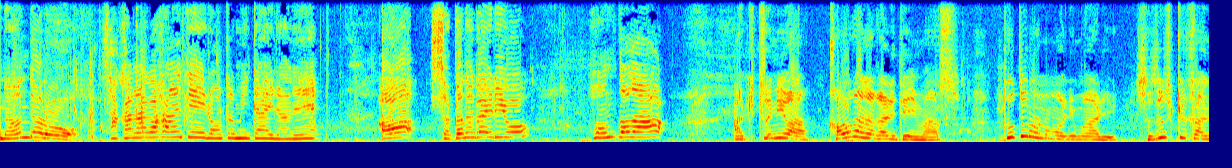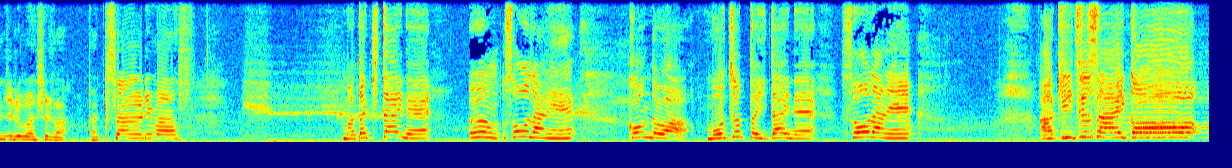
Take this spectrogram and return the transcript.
なんだろう。魚が跳ねている音みたいだね。あ、魚がいるよ。本当だ秋津には川が流れています。トトロの森もあり涼しく感じる場所がたくさんあります。また来たいね。うんそうだね。今度はもうちょっといたいね。そうだね。秋津最高。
